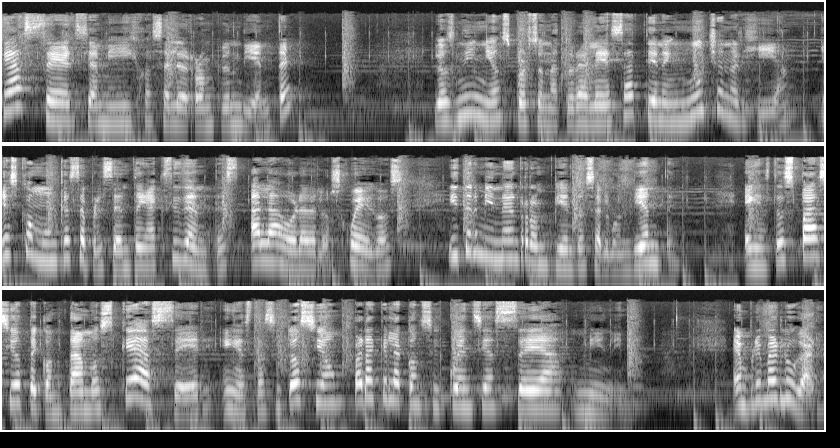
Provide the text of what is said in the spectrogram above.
¿Qué hacer si a mi hijo se le rompe un diente? Los niños, por su naturaleza, tienen mucha energía y es común que se presenten accidentes a la hora de los juegos y terminen rompiéndose algún diente. En este espacio te contamos qué hacer en esta situación para que la consecuencia sea mínima. En primer lugar,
